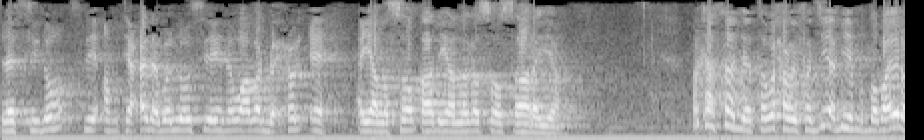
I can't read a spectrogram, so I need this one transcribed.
la sido si amticadaba loo sidayna waaba dhuxul eh ayaa la soo qaadaya laga soo saaraya markaasaa deeta waxa wey faji'a bihim dabaaira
